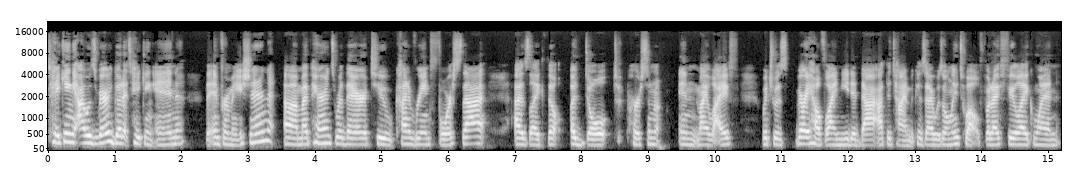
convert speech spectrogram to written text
taking I was very good at taking in the information. Um, my parents were there to kind of reinforce that as like the adult person in my life, which was very helpful. I needed that at the time because I was only 12. But I feel like when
